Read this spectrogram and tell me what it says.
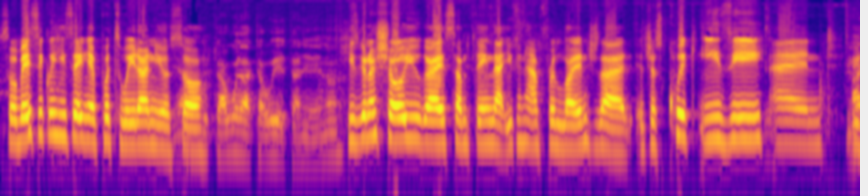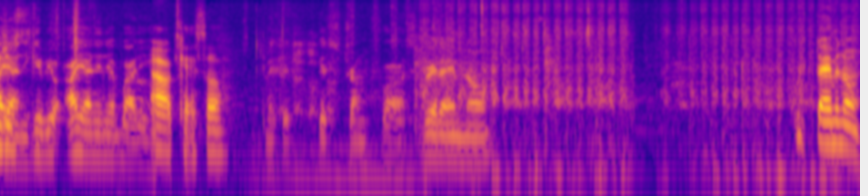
So basically, he's saying it puts weight on you. So put a whole lot of weight on it, you know? he's gonna show you guys something that you can have for lunch that is just quick, easy, and you Iron, just. give you iron in your body. Ah, okay, so Make it get strong fast. Great time now. Quick time know.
